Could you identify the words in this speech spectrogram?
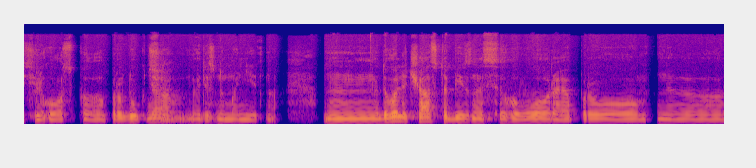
сільгосппродукцію різноманітно. Доволі часто бізнес говорить про е,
